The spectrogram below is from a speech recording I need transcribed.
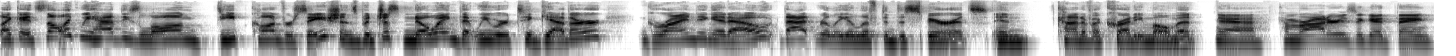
Like, it's not like we had these long, deep conversations, but just knowing that we were together, grinding it out, that really lifted the spirits in kind of a cruddy moment. Yeah, camaraderie is a good thing.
